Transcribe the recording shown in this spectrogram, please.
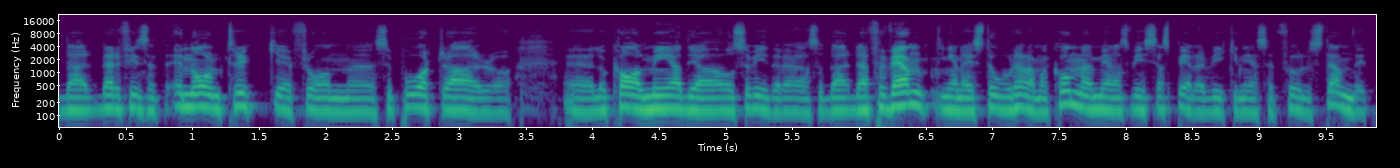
där, där det finns ett enormt tryck eh, från eh, supportrar och eh, lokalmedia och så vidare. Alltså där, där förväntningarna är stora när man kommer medan vissa spelare viker ner sig fullständigt.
